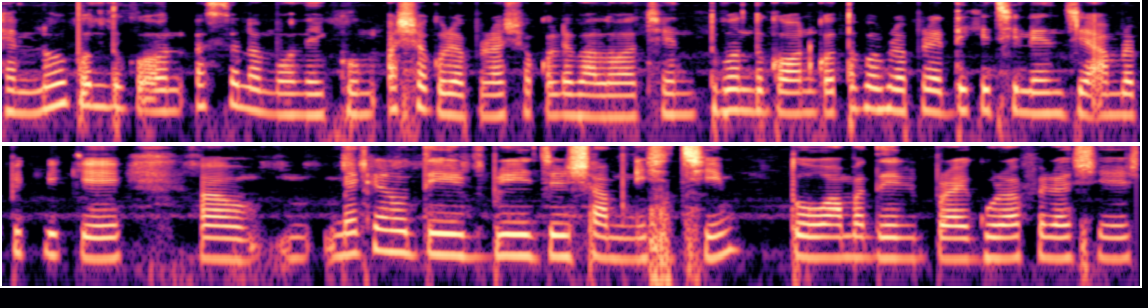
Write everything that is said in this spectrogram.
হ্যালো বন্ধুগণ, আসসালামু আলাইকুম। আশা করি আপনারা সকলে ভালো আছেন। তো বন্ধুগণ গত পর্বে আপনারা দেখেছিলেন যে আমরা পিকনিকে মেঘনা নদীর ব্রিজের সামনে এসেছি। তো আমাদের প্রায় ঘোরাফেরা শেষ।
